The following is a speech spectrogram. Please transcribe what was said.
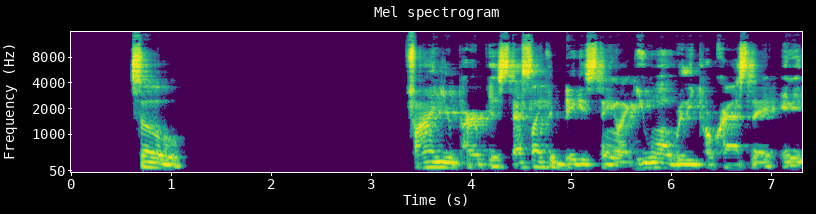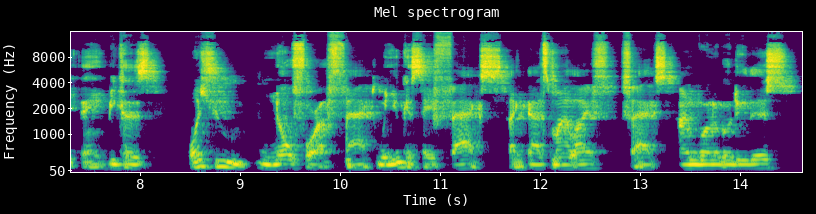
so find your purpose. That's like the biggest thing. Like you won't really procrastinate anything because once you know for a fact, when you can say facts, like that's my life, facts, I'm going to go do this,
